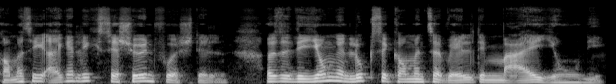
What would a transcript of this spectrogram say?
kann man sich eigentlich sehr schön vorstellen. Also die jungen Luchse kommen zur Welt im Mai, Juni.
